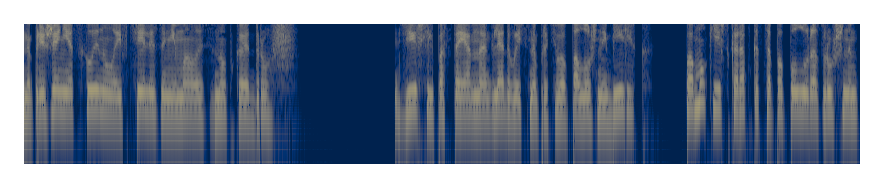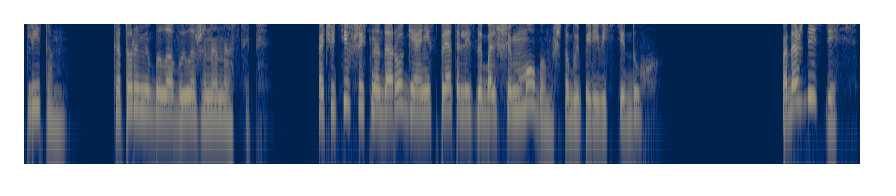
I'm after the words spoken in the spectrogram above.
Напряжение схлынуло, и в теле занималась знобкая дрожь. Дирхель, постоянно оглядываясь на противоположный берег, помог ей вскарабкаться по полуразрушенным плитам, которыми была выложена насыпь. Очутившись на дороге, они спрятались за большим мобом, чтобы перевести дух. «Подожди здесь»,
